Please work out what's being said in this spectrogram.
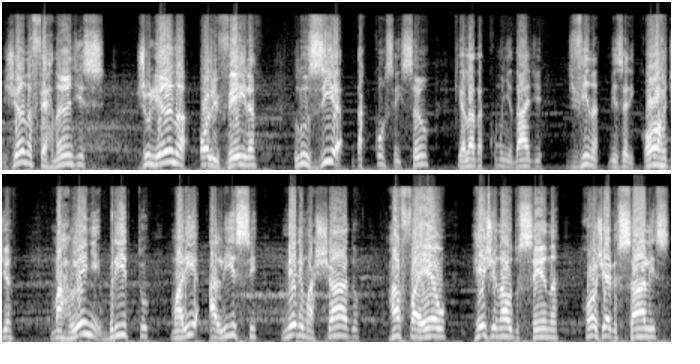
Jana Fernandes, Juliana Oliveira, Luzia da Conceição, que é lá da comunidade Divina Misericórdia, Marlene Brito, Maria Alice, Meire Machado, Rafael, Reginaldo Sena, Rogério Sales,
